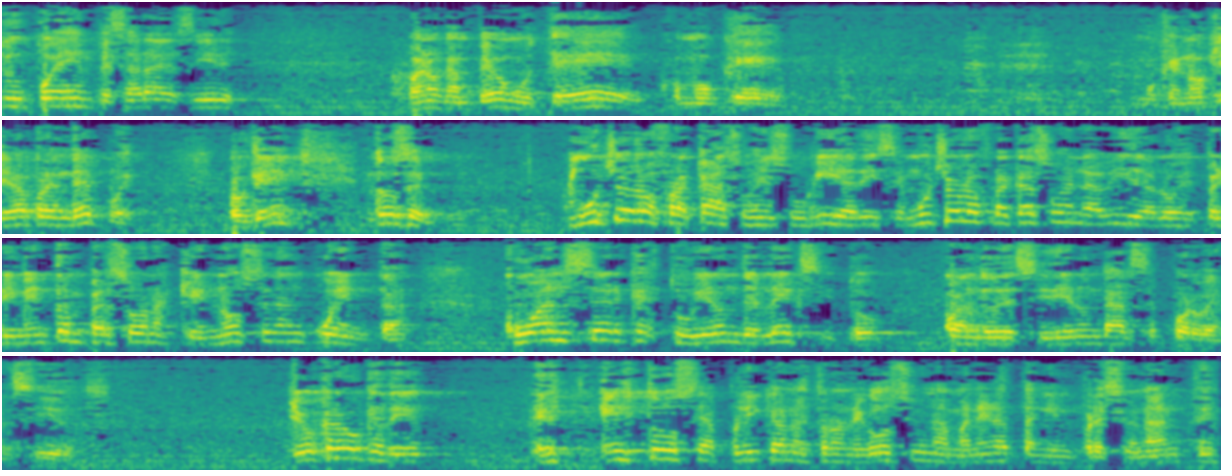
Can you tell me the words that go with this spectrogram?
tú puedes empezar a decir, bueno, campeón, usted como que como que no quiere aprender, pues. ¿Ok? Entonces, Muchos de los fracasos en su guía, dice, muchos de los fracasos en la vida los experimentan personas que no se dan cuenta cuán cerca estuvieron del éxito cuando decidieron darse por vencidos. Yo creo que de, esto se aplica a nuestro negocio de una manera tan impresionante.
